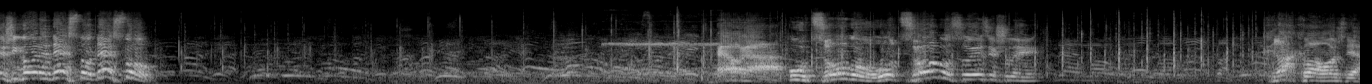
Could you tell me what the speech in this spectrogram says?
Bježi gore, desno, desno! Evo ga, u cugu, u cugu su izišli. Kakva vožnja!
